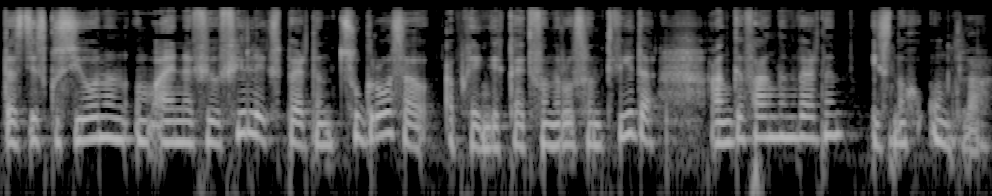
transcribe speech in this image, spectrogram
dass Diskussionen um eine für viele Experten zu große Abhängigkeit von Russland wieder angefangen werden, ist noch unklar.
